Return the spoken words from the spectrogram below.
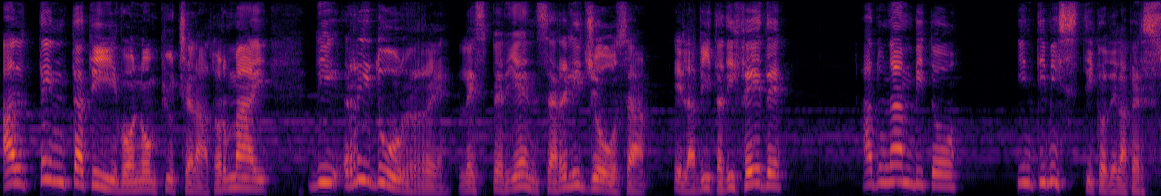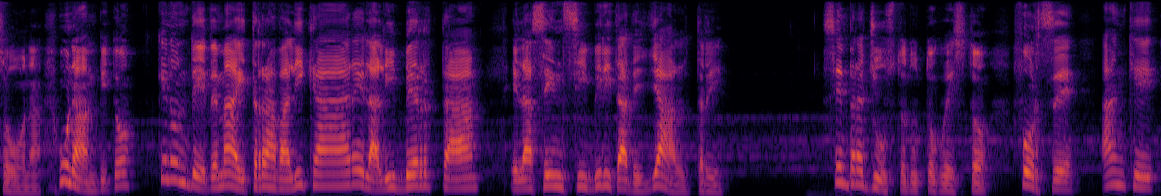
al tentativo non più celato ormai di ridurre l'esperienza religiosa e la vita di fede ad un ambito intimistico della persona, un ambito che non deve mai travalicare la libertà e la sensibilità degli altri. Sembra giusto tutto questo, forse anche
